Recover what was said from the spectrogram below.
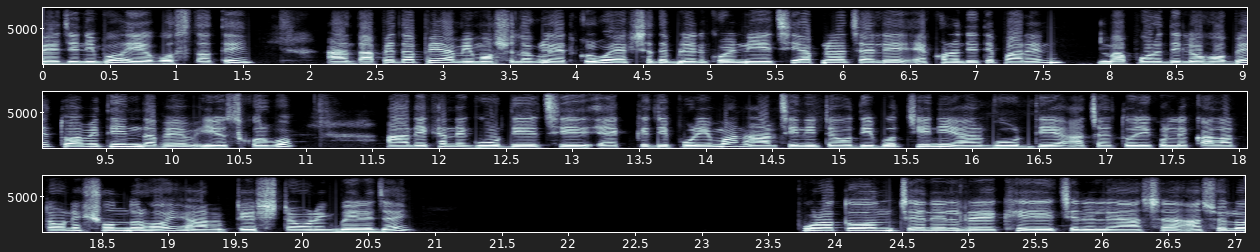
ভেজে নিব এই অবস্থাতে। আর দাপে দাপে আমি মশলাগুলো অ্যাড করব, একসাথে ব্লেন্ড করে নিয়েছি। আপনারা চাইলে এখনও দিতে পারেন বা পরে দিলেও হবে। তো আমি তিন দাপে ইউজ করব। আর এখানে গুড় দিয়েছি এক কেজি পরিমাণ, আর চিনিটাও দিব। চিনি আর গুড় দিয়ে আচার তৈরি করলে কালারটা অনেক সুন্দর হয় আর টেস্টটা অনেক বেড়ে যায়। পুরাতন চ্যানেল রেখে চ্যানেলে আসা আসলে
